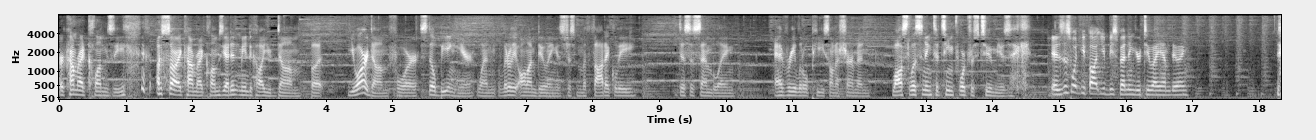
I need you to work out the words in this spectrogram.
or Comrade Clumsy. I'm sorry, Comrade Clumsy. I didn't mean to call you dumb, but you are dumb for still being here when literally all I'm doing is just methodically disassembling every little piece on a Sherman whilst listening to Team Fortress 2 music. is this what you thought you'd be spending your 2 a.m. doing?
